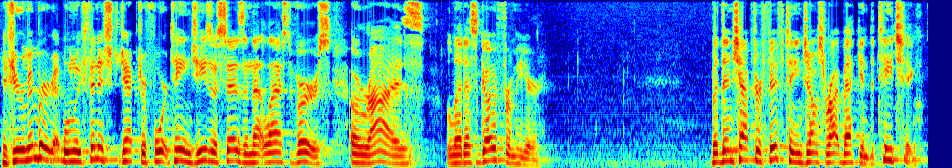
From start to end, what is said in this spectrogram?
If you remember when we finished chapter 14, Jesus says in that last verse, Arise, let us go from here. But then chapter 15 jumps right back into teaching.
